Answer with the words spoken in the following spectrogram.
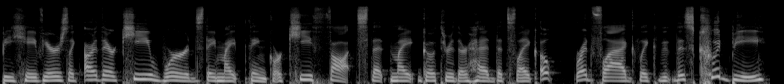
behaviors? Like, are there key words they might think or key thoughts that might go through their head that's like, oh, red flag, like th- this could be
